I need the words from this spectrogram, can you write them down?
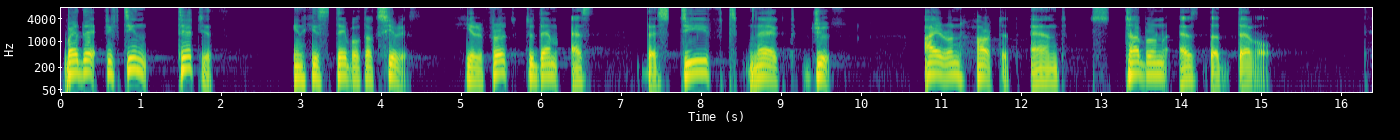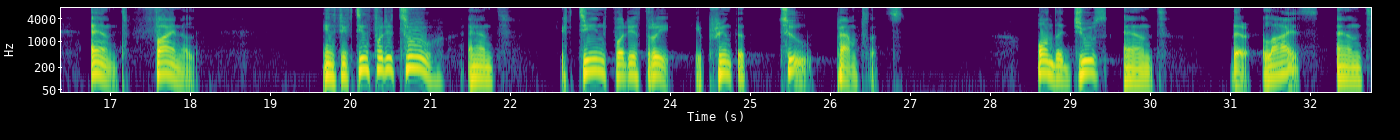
By the 1530s, in his Table Talk series, he referred to them as the stiff necked Jews, iron hearted and stubborn as the devil. And finally, in 1542 and 1543, he printed two pamphlets on the Jews and their lies and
